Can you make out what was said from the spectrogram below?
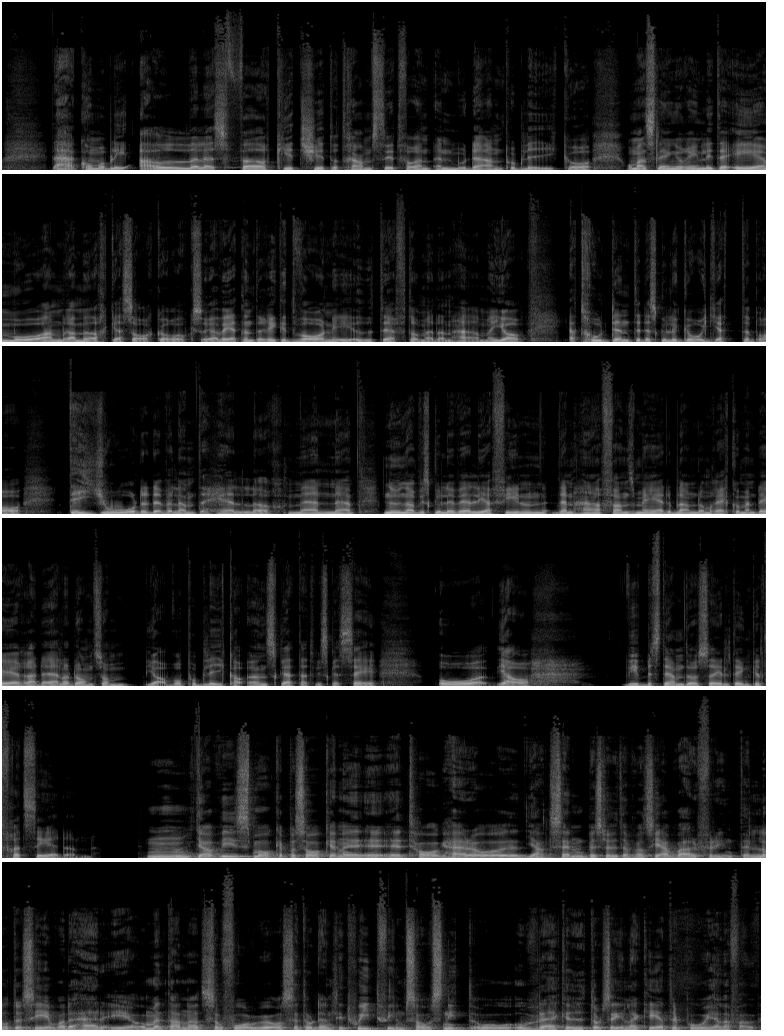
det här kommer bli alldeles för kitschigt och tramsigt för en, en modern publik och, och man slänger in lite emo och andra mörka saker också. Jag vet inte riktigt vad ni är ute efter med den här men jag, jag trodde inte det skulle gå jättebra. Det gjorde det väl inte heller men eh, nu när vi skulle välja film, den här fanns med bland de rekommenderade eller de som ja, vår publik har önskat att vi ska se. Och ja, vi bestämde oss helt enkelt för att se den. Mm, ja, vi smakar på saken ett tag här och ja, sen beslutar vi oss, ja varför inte. Låt oss se vad det här är. Om inte annat så får vi oss ett ordentligt skitfilmsavsnitt och, och vräka ut oss elakheter på i alla fall.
